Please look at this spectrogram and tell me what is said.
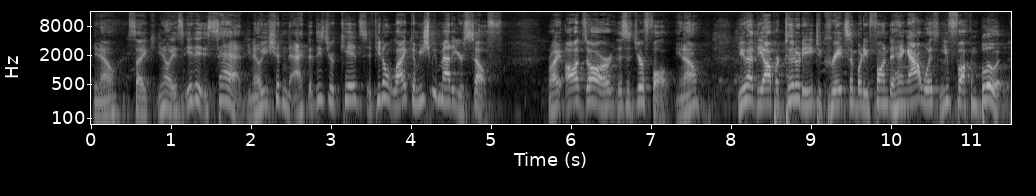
You know, it's like you know, it's, it is sad. You know, you shouldn't act. That. These are your kids. If you don't like them, you should be mad at yourself, right? Odds are this is your fault. You know, you had the opportunity to create somebody fun to hang out with, and you fucking blew it.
